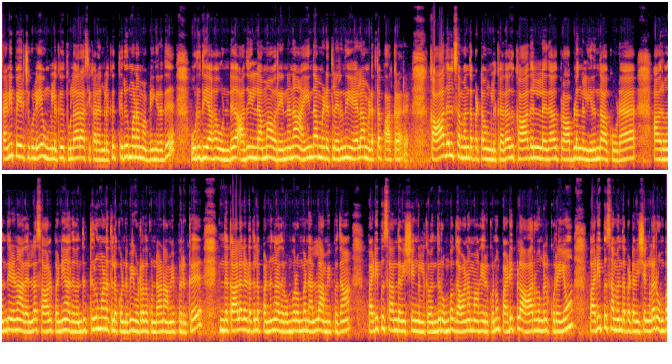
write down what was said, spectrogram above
சனி பயிற்சிக்குள்ளேயே உங்களுக்கு துளாராசிக்காரங்களுக்கு திருமணம் அப்படிங்கிறது உறுதியாக உண்டு. அது இல்லாமல் அவர் என்னென்னா ஐந்தாம் இடத்துல இருந்து ஏழாம் இடத்தை பார்க்குறாரு. காதல் சம்மந்தப்பட்டவங்களுக்கு அதாவது காதலில் ஏதாவது ப்ராப்ளங்கள் இருந்தால் கூட அவர் வந்து என்னென்னா அதெல்லாம் சால்வ் பண்ணி அது வந்து திருமணத்தில் கொண்டு போய் விடுறதுக்கு உண்டான அமைப்பு இருக்குது இந்த காலகட்டத்தில் பண்ணுங்கள் அது ரொம்ப ரொம்ப நல்ல அமைப்பு தான். படிப்பு சார்ந்த விஷயங்களுக்கு வந்து ரொம்ப கவனமாக இருக்கணும். படிப்பில் ஆர்வங்கள் குறையும். படிப்பு சம்மந்தப்பட்ட விஷயங்களை ரொம்ப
